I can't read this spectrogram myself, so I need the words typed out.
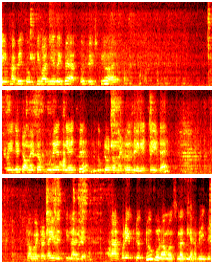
এইভাবে সবজি বানিয়ে দেখবে, এত টেস্টি হয়। এই যে টমেটো পুড়ে দিয়েছে, দুটো টমেটো লেগেছে এটাই টমেটোটাই বেশি লাগে। তারপরে একটু একটু গুঁড়া মশলা দিয়ে হবে এই যে।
